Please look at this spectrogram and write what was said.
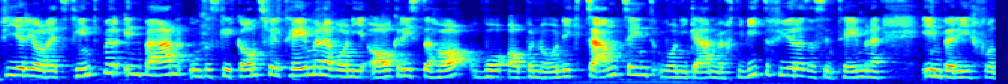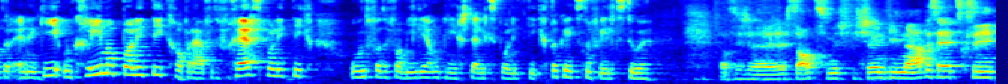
vier Jahre jetzt hinter mir in Bern und es gibt ganz viele Themen, die ich angerissen habe, die aber noch nicht zu sind, die ich gerne möchte weiterführen möchte. Das sind Themen im Bereich von der Energie- und Klimapolitik, aber auch von der Verkehrspolitik und von der Familien- und Gleichstellungspolitik. Da gibt es noch viel zu tun. Das war ein Satz mit schön vielen Nebensätzen.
